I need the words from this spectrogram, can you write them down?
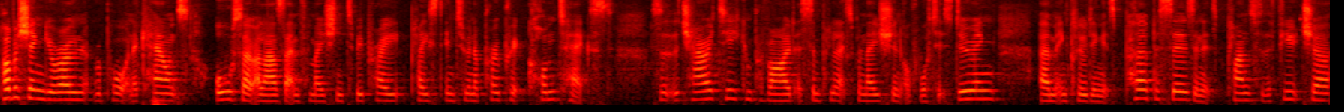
Publishing your own report and accounts also allows that information to be placed into an appropriate context so that the charity can provide a simple explanation of what it's doing, um, including its purposes and its plans for the future,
